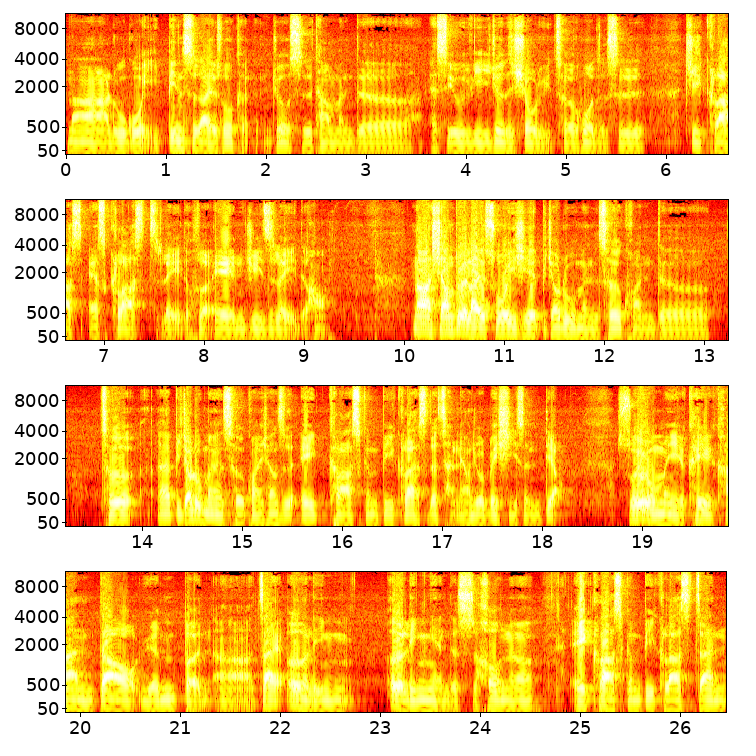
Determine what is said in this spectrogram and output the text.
那如果以宾士来说，可能就是他们的 SUV，就是修旅车，或者是 G Class、S Class 之类的，或者 AMG 之类的哈。那相对来说，一些比较入门的车款的车，呃，比较入门的车款，像是 A Class 跟 B Class 的产量就被牺牲掉。所以我们也可以看到，原本呃，在二零二零年的时候呢。A class 跟 B class 占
